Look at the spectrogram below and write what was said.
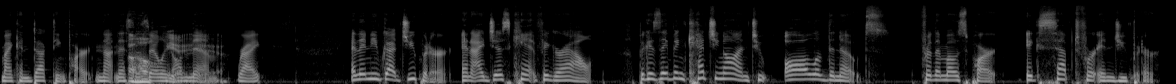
my conducting part, not necessarily yeah, on yeah, them, yeah. right? And then you've got Jupiter, and I just can't figure out because they've been catching on to all of the notes for the most part, except for in Jupiter.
